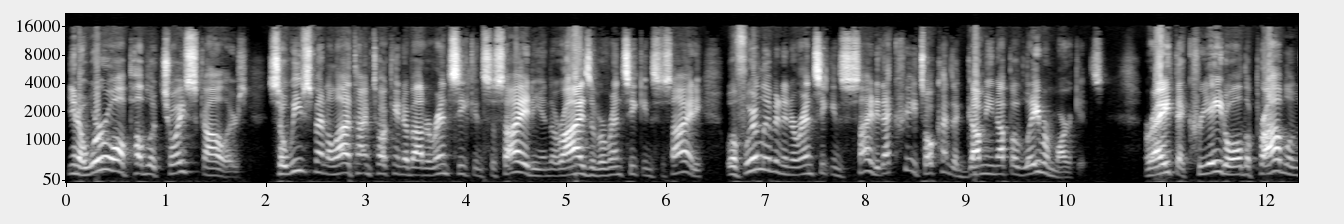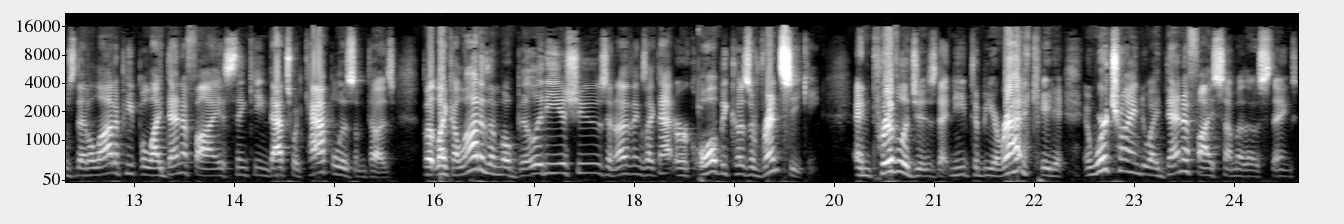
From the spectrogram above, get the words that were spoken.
You know, we're all public choice scholars. So we've spent a lot of time talking about a rent seeking society and the rise of a rent seeking society. Well, if we're living in a rent seeking society, that creates all kinds of gumming up of labor markets, right? That create all the problems that a lot of people identify as thinking that's what capitalism does. But like a lot of the mobility issues and other things like that are all because of rent seeking and privileges that need to be eradicated. And we're trying to identify some of those things.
